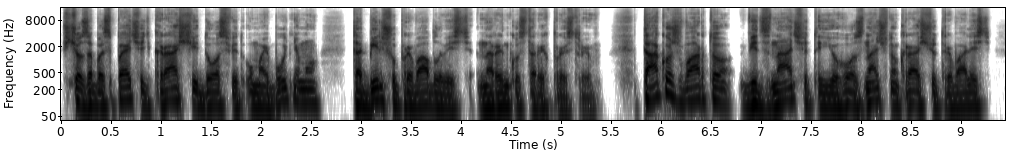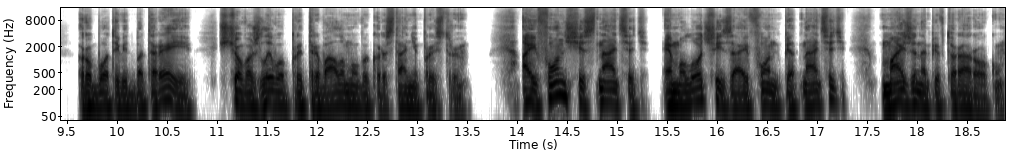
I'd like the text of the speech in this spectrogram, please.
що забезпечить кращий досвід у майбутньому та більшу привабливість на ринку старих пристроїв. Також варто відзначити його значно кращу тривалість роботи від батареї, що важливо при тривалому використанні пристрою. iPhone 16 е молодший за iPhone 15 майже на півтора року.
